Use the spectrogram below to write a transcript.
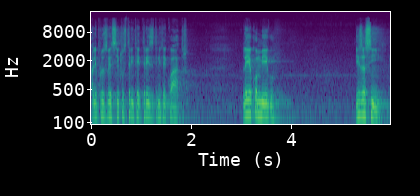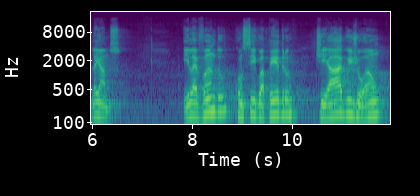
Olhe para os versículos 33 e 34. Leia comigo. Diz assim: leiamos. E levando consigo a Pedro, Tiago e João,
